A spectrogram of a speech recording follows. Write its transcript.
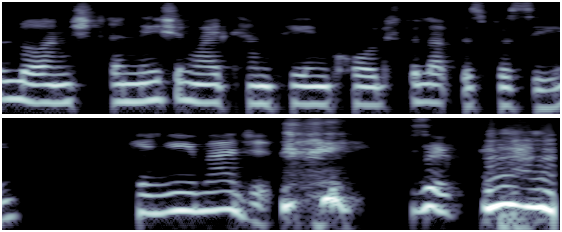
launched a nationwide campaign called fill up this pussy can you imagine so, mm-hmm.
